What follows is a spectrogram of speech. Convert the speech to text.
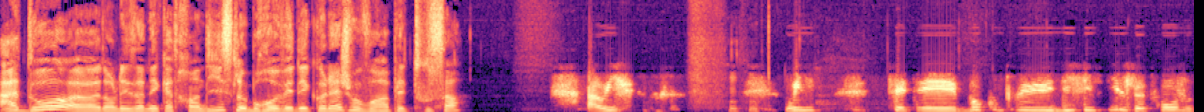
Ado euh, dans les années 90, le brevet des collèges, vous vous rappelez de tout ça? Ah oui. oui, c'était beaucoup plus difficile, je trouve,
